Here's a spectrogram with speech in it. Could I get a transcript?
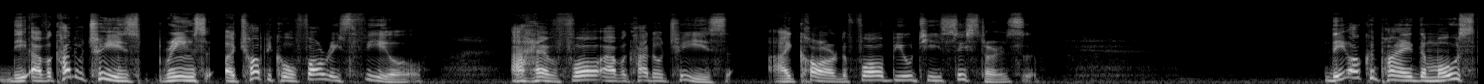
The avocado trees brings a tropical forest feel. I have four avocado trees I called Four Beauty Sisters. They occupy the most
